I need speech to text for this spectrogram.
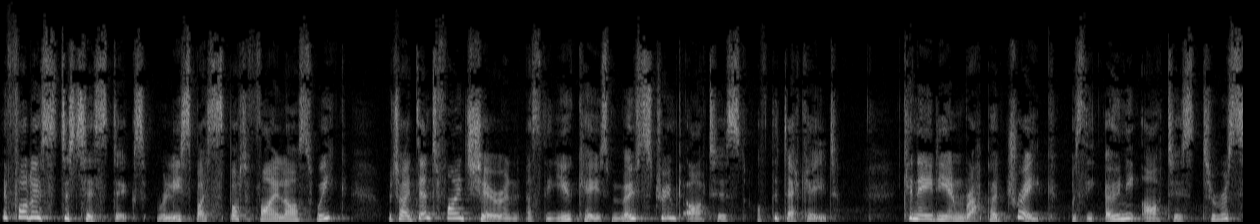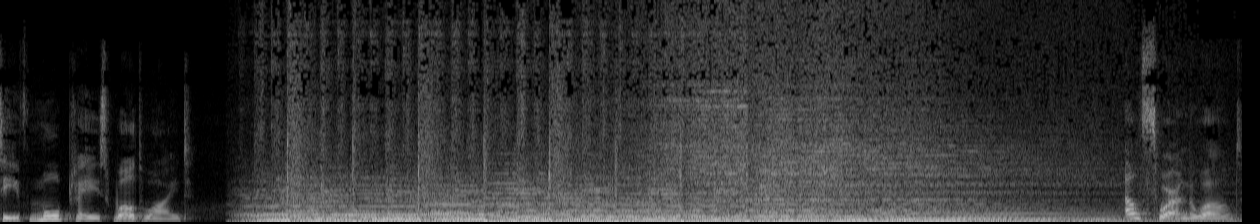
It follows statistics released by Spotify last week, which identified Sheeran as the UK's most streamed artist of the decade. Canadian rapper Drake was the only artist to receive more plays worldwide. Elsewhere in the world,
